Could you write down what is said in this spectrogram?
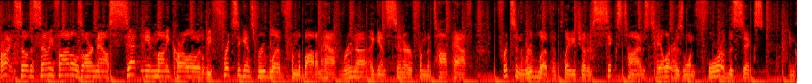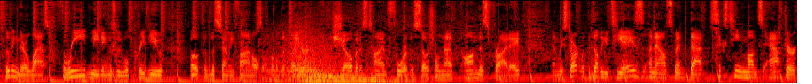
All right, so the semifinals are now set in Monte Carlo. It'll be Fritz against Rublev from the bottom half, Rune against Sinner from the top half. Fritz and Rublev have played each other six times. Taylor has won four of the six, including their last three meetings. We will preview both of the semifinals a little bit later in the show, but it's time for the social net on this Friday. And we start with the WTA's announcement that 16 months after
